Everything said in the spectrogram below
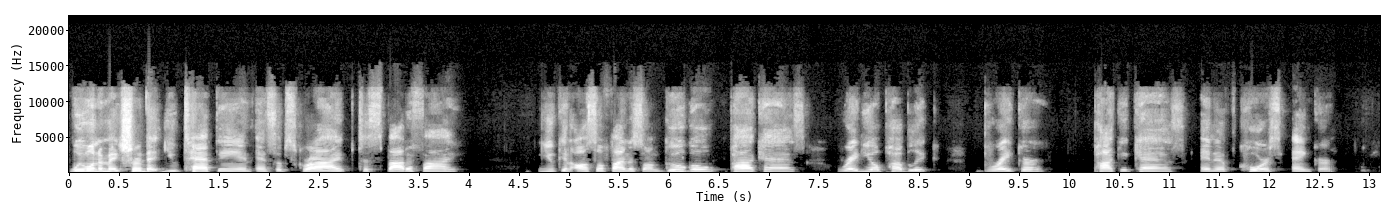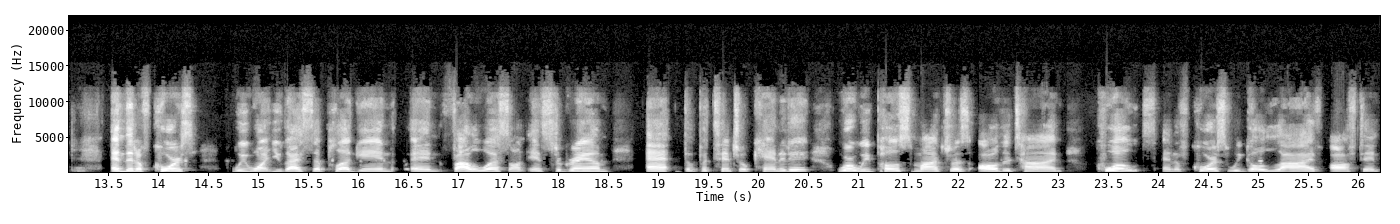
We want to make sure that you tap in and subscribe to Spotify. You can also find us on Google Podcasts, Radio Public, Breaker, Pocket Cast, and of course, Anchor. And then, of course, we want you guys to plug in and follow us on Instagram at the potential candidate where we post mantras all the time quotes and of course we go live often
